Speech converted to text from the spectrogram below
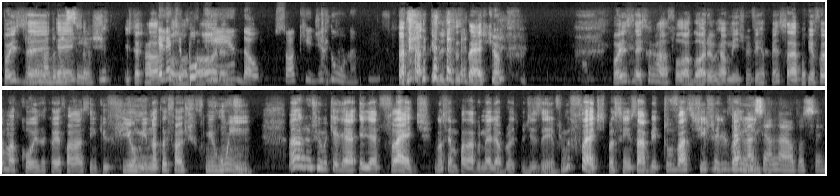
Pois É é, Leonardo é isso, Messias. isso é que ela Ele é tipo o. Kendall, só que de Duna. de Succession. Pois é, isso que ela falou agora, eu realmente me fiz pensar, porque foi uma coisa que eu ia falar assim, que o filme, não é que eu falo o filme ruim, mas é um filme que ele é, ele é flat, não sei uma palavra melhor pra dizer, um filme flat, tipo assim, sabe, tu vai assistir feliz ainda. Internacional, você.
